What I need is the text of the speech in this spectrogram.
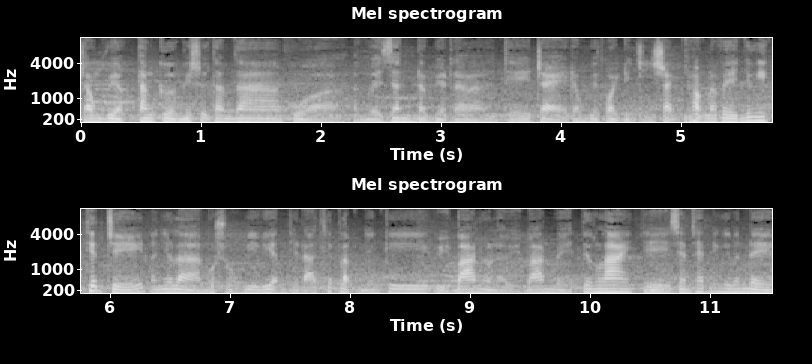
trong việc tăng cường cái sự tham gia của người dân đặc biệt là thế trẻ trong việc hoạch định chính sách hoặc là về những cái thiết chế như là một số nghị viện thì đã thiết lập những cái ủy ban gọi là ủy ban về tương lai thì xem xét những cái vấn đề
